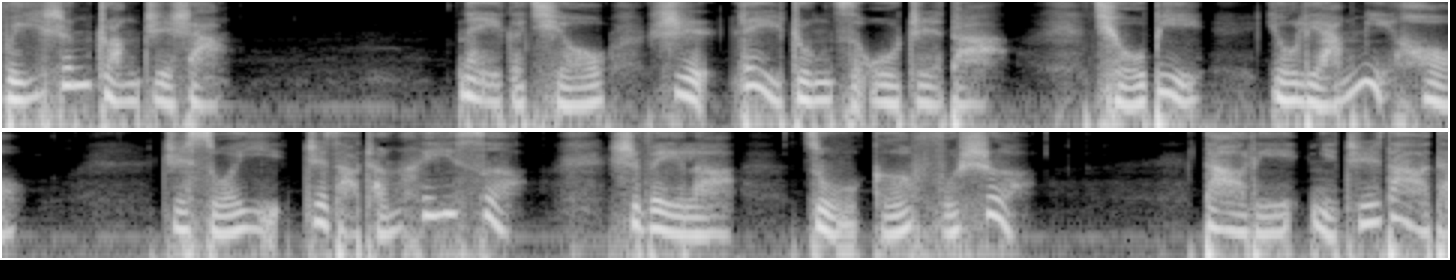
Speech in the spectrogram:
维生装置上。那个球是类中子物质的，球壁有两米厚。之所以制造成黑色，是为了阻隔辐射。道理你知道的。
